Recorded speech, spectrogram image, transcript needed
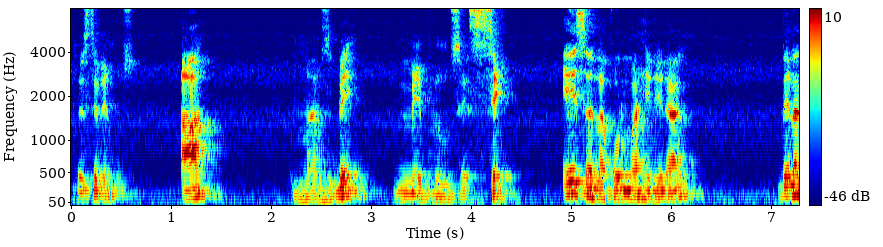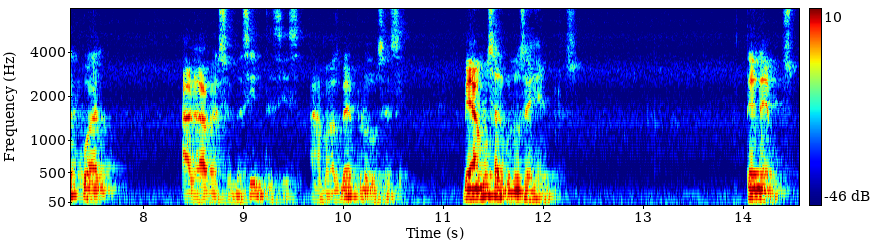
Entonces tenemos A más B me produce C. Esa es la forma general de la cual habla la reacción de síntesis. A más B produce C. Veamos algunos ejemplos. Tenemos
